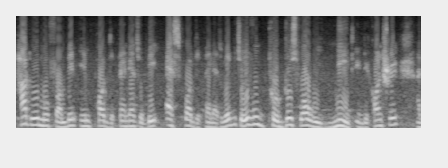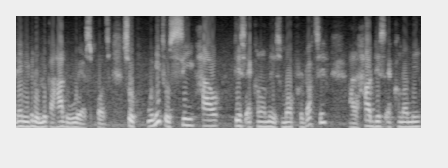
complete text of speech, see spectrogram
How do we move from being import dependent to be export dependent? To be able to even produce what we need in the country, and then we're going to look at how do we export. So we need to see how this economy is more productive and how this economy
